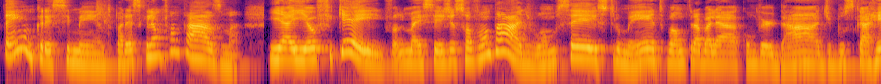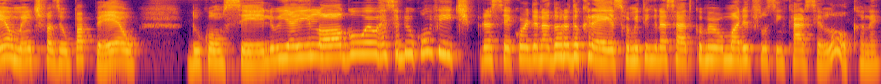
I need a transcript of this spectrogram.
tem um crescimento, parece que ele é um fantasma. E aí eu fiquei, falei, mas seja sua vontade, vamos ser instrumento, vamos trabalhar com verdade, buscar realmente fazer o papel do conselho. E aí, logo eu recebi o convite para ser coordenadora do CREAS. Foi muito engraçado que o meu marido falou assim: cara, você é louca, né?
